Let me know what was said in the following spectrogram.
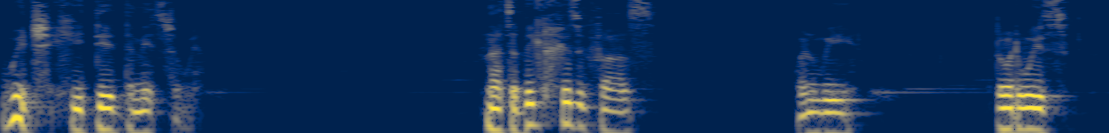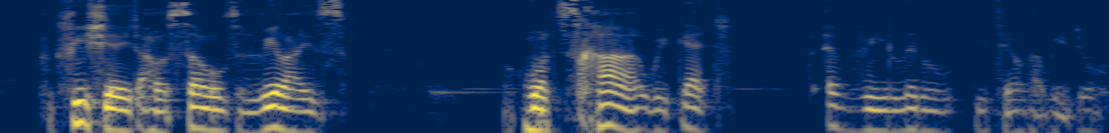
which he did the mitzvah with. And that's a big chizuk for us when we don't always appreciate ourselves and realize what schar we get for every little detail that we do.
